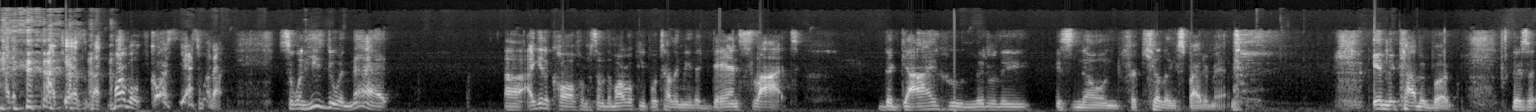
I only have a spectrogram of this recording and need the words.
I have a podcast about Marvel. Of course, yes, why not? So when he's doing that, uh, I get a call from some of the Marvel people telling me that Dan Slott, the guy who literally is known for killing Spider-Man in the comic book, there's a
